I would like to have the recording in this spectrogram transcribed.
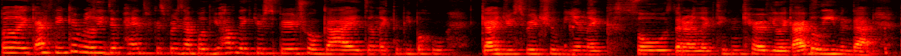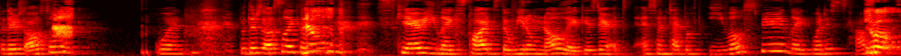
But like I think it really depends because for example you have like your spiritual guides and like the people who guide you spiritually and like souls that are like taking care of you. Like I believe in that. But there's also like what? But there's also like a No. scary like parts that we don't know. Like is there a, some type of evil spirit? Like what is happening? Or,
